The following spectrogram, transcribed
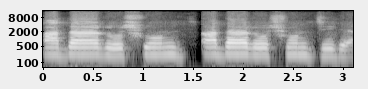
আদা রসুন আদা রসুন জিরা।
